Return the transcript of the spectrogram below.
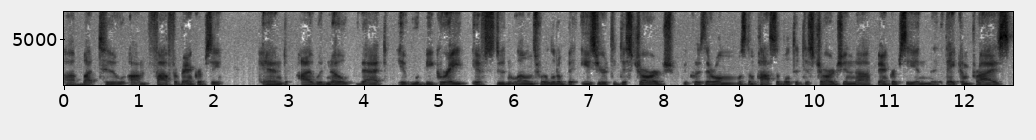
uh, but to um, file for bankruptcy and I would note that it would be great if student loans were a little bit easier to discharge because they're almost impossible to discharge in uh, bankruptcy, and they comprise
